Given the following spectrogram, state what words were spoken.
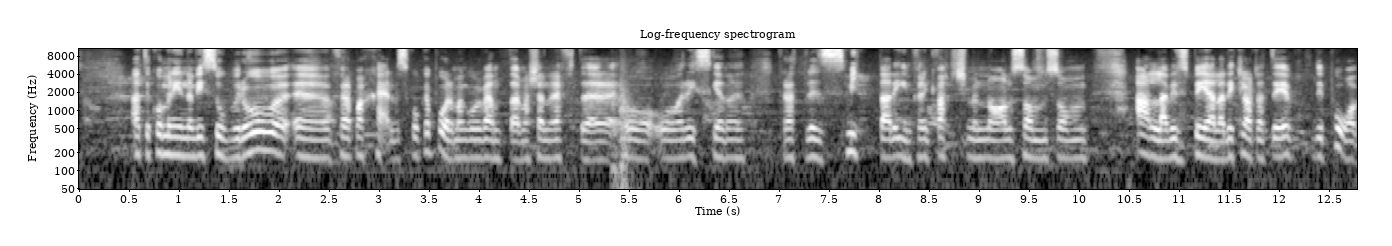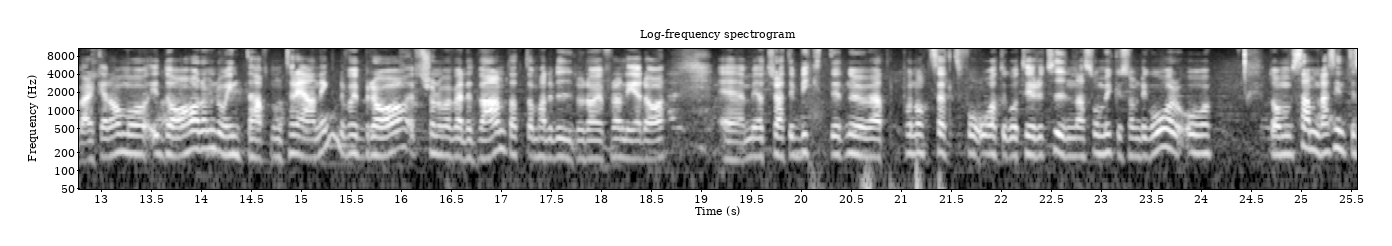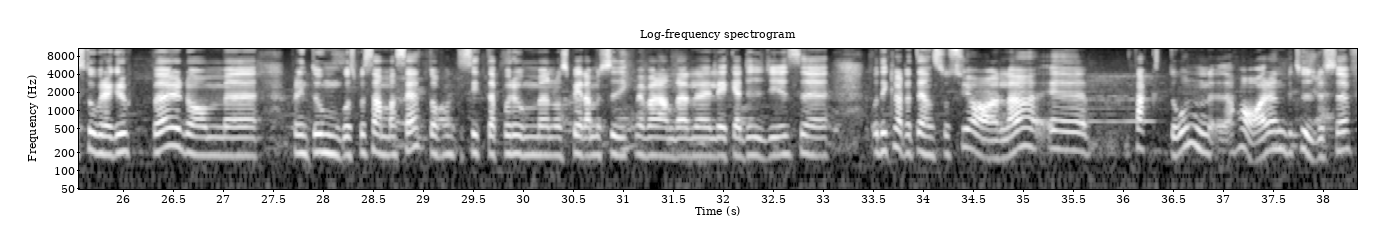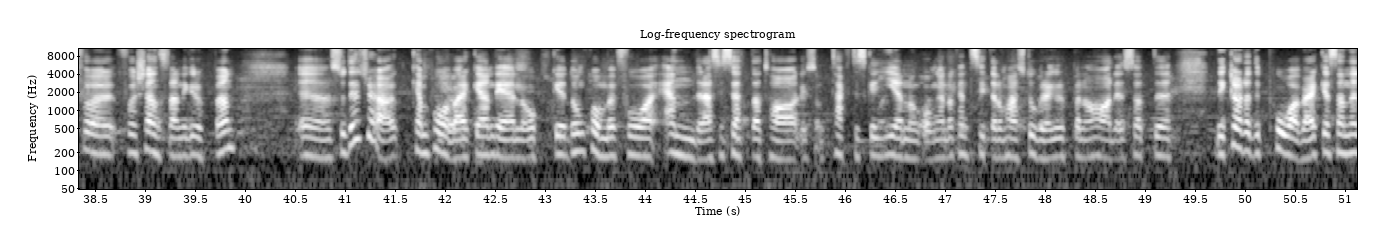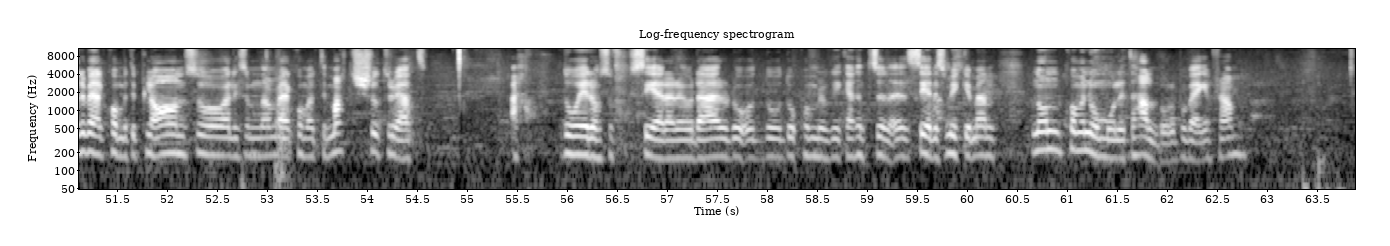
att det kommer in en viss oro eh, för att man själv ska åka på det. Man går och väntar, man känner efter och, och risken för att bli smittad inför en kvartsfinal som, som alla vill spela. Det är klart att det, det påverkar dem och idag har de då inte haft någon träning. Det var ju bra eftersom det var väldigt varmt att de hade vilodag från det idag. Eh, men jag tror att det är viktigt nu att på något sätt få återgå till rutinerna så mycket som det går. Och de samlas inte i stora grupper, de eh, får inte umgås på samma sätt, de får inte sitta på rummen och spela musik med varandra eller leka DJs. Eh. Och det är klart att den sociala eh, faktorn har en betydelse för, för känslan i gruppen. Eh, så det tror jag kan påverka en del och eh, de kommer få ändra sitt sätt att ha liksom, taktiska genomgångar. De kan inte sitta i de här stora grupperna och ha det. Så att, eh, det är klart att det påverkar. Sen när det väl kommer till plan, så liksom, när de väl kommer till match så tror jag att ah, då är de så fokuserade och där och då, då, då kommer vi kanske inte se det så mycket men någon kommer nog må lite halvdålig på vägen fram.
